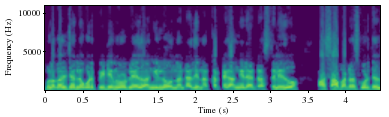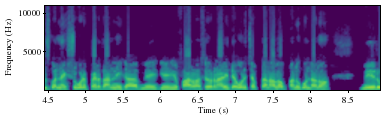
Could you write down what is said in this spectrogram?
ములకల్చర్లో కూడా పీటీఎం రోడ్ లేదు అంగిల్లో ఉందంటే అది నాకు కరెక్ట్గా అంగిడి అడ్రస్ తెలియదు. ఆ షాప్ అడ్రస్ కూడా తెలుసుకొని నెక్స్ట్ కూడా పెడతాను నీకు. మీకు ఈ ఫార్మర్స్ ఎవరైనా అడిగితే కూడా చెప్తాను అలా కనుక్కుంటాను మీరు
